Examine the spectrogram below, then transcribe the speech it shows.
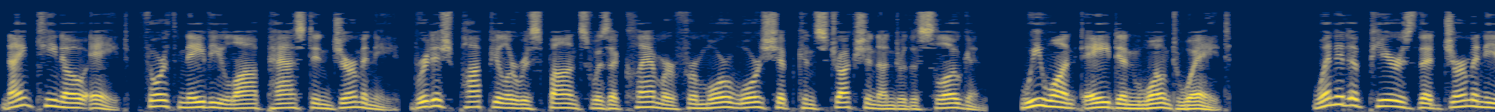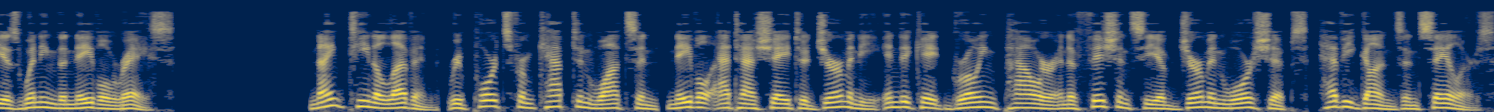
1908, Fourth Navy Law passed in Germany. British popular response was a clamour for more warship construction under the slogan, "We want eight and won't wait." When it appears that Germany is winning the naval race. 1911, reports from Captain Watson, naval attaché to Germany indicate growing power and efficiency of German warships, heavy guns and sailors.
